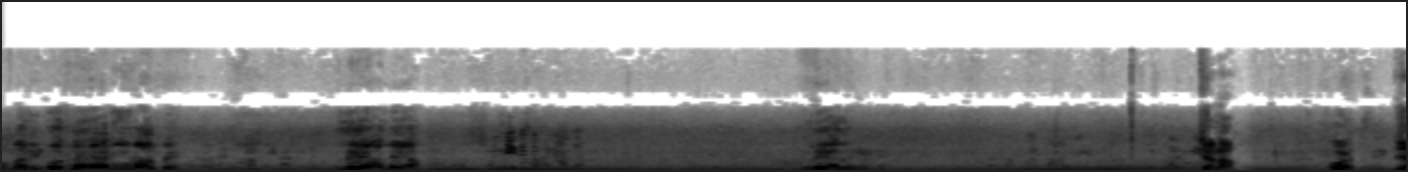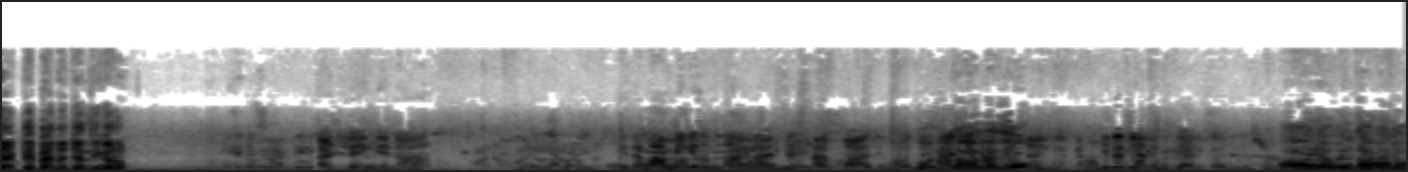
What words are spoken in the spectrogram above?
हमारी बोतलें रह गई वहाँ पे। ले आ ले आ ले आ ले आ चलो। और जैकेट पहनो जल्दी करो। कर लेंगे ना। इधर मामी की तो बना ऐसे सब बाज हो गोली हाँ किधर जाने की तैयारी कर रही है। आ जाओ इतना बैठो।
